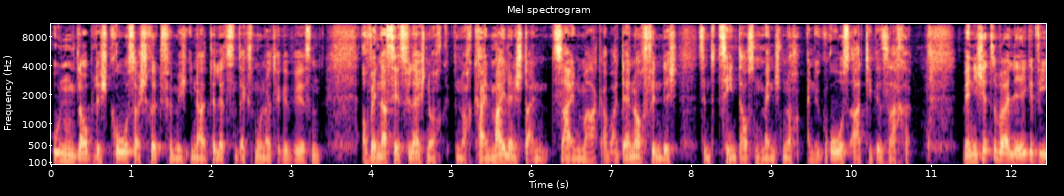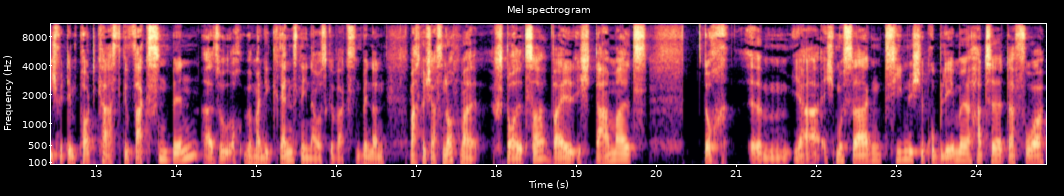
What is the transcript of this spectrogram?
unglaublich großer Schritt für mich innerhalb der letzten sechs Monate gewesen. Auch wenn das jetzt vielleicht noch, noch kein Meilenstein sein mag, aber dennoch finde ich, sind 10.000 Menschen noch eine großartige Sache. Wenn ich jetzt überlege, wie ich mit dem Podcast gewachsen bin, also auch über meine Grenzen hinaus gewachsen bin, dann macht mich das nochmal stolzer, weil ich damals doch ähm, ja, ich muss sagen, ziemliche Probleme hatte davor,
